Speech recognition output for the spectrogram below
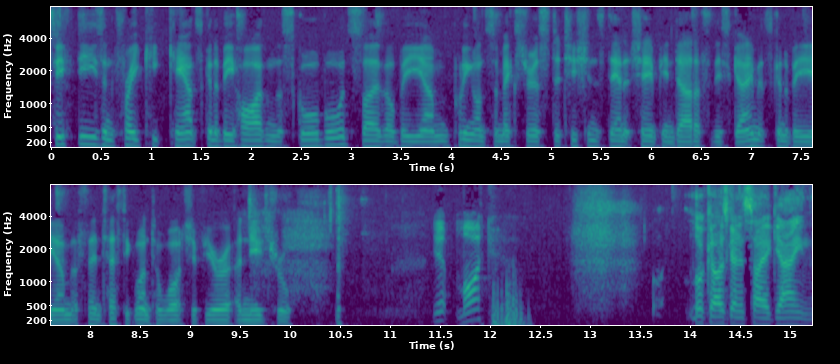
50s and free kick counts going to be higher than the scoreboard. So they'll be um, putting on some extra statisticians down at Champion Data for this game. It's going to be um, a fantastic one to watch if you're a, a neutral. Yep, Mike. Look, I was going to say again,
